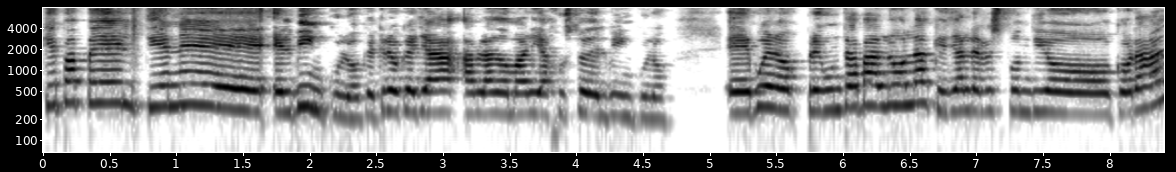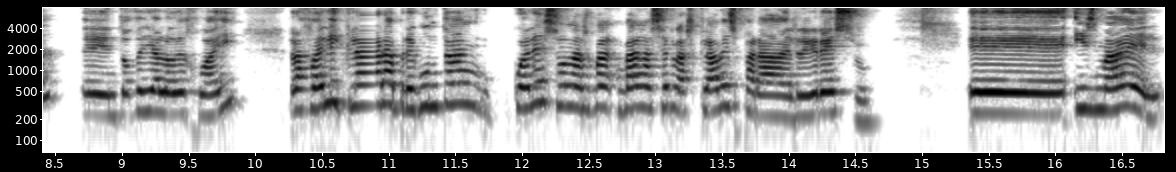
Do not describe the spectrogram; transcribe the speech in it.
¿Qué papel tiene el vínculo? Que creo que ya ha hablado María justo del vínculo. Eh, bueno, preguntaba Lola, que ya le respondió Coral, eh, entonces ya lo dejo ahí. Rafael y Clara preguntan cuáles son las, van a ser las claves para el regreso. Eh, Ismael,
